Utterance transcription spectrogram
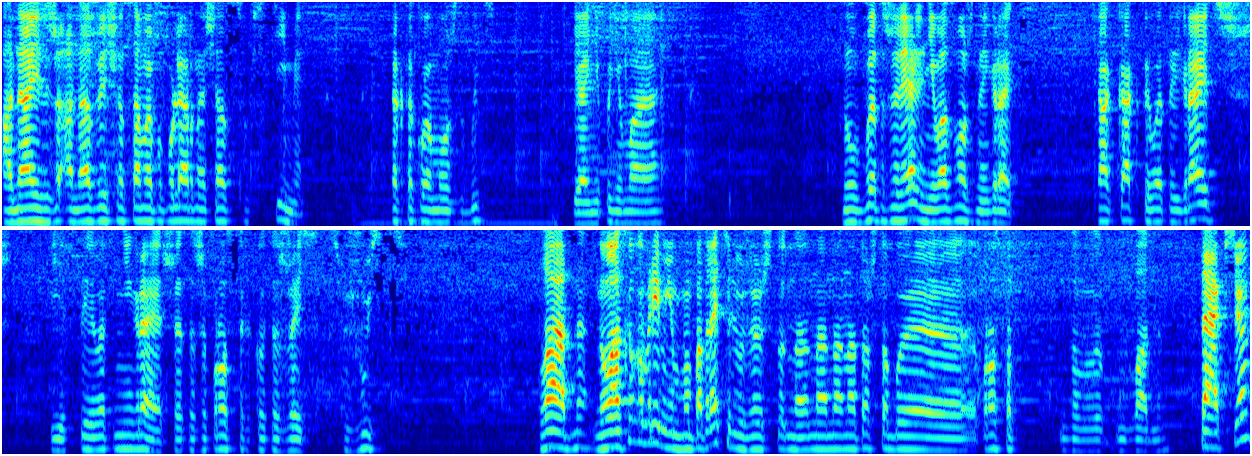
Она же, она же еще самая популярная сейчас в Стиме. Как такое может быть? Я не понимаю. Ну, в это же реально невозможно играть. Как, как ты в это играешь, если ты в это не играешь? Это же просто какой-то жесть, жусть. Ладно. Ну а сколько времени мы потратили уже что, на, на, на, на то, чтобы просто... Ну, ладно. Так, все?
